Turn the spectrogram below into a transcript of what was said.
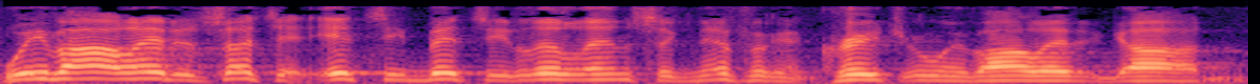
We violated such an itsy-bitsy little insignificant creature we violated God.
